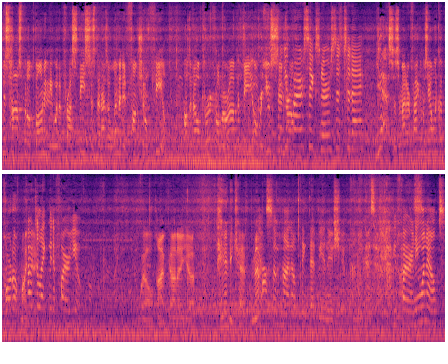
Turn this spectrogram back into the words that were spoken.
This hospital boning me with a prosthesis that has a limited functional field. I'll develop peripheral neuropathy, overuse Did you syndrome. fire six nurses today? Yes, as a matter of fact, it was the only good part of my How'd day. you like me to fire you? Well, I've got a uh, handicap, remember? Yeah, somehow I don't think that'd be an issue. You guys have You fire anyone else,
